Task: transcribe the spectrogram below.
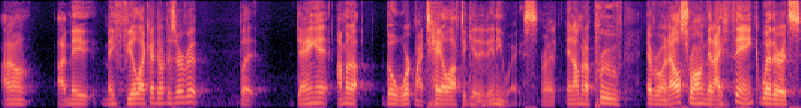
I don't. I may may feel like I don't deserve it, but dang it, I'm gonna go work my tail off to get it anyways. Right. And I'm gonna prove everyone else wrong that I think, whether it's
